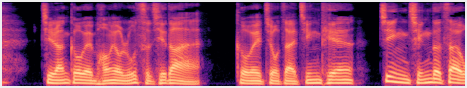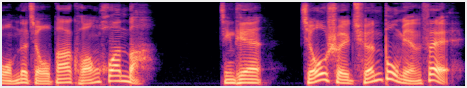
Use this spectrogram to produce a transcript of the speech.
既然各位朋友如此期待，各位就在今天。尽情的在我们的酒吧狂欢吧！今天酒水全部免费。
